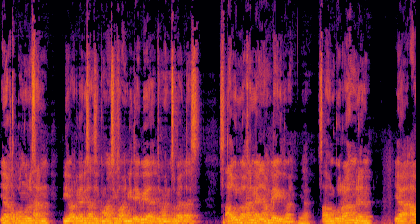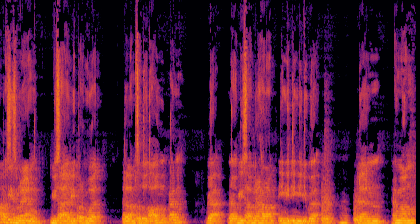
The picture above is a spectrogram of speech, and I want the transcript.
ya kepengurusan di organisasi kemahasiswaan di TB ya cuman sebatas setahun bahkan nggak nyampe gitu kan. Ya. Setahun kurang dan ya apa sih sebenarnya yang bisa diperbuat dalam satu tahun kan nggak nggak bisa berharap tinggi tinggi juga. Dan emang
